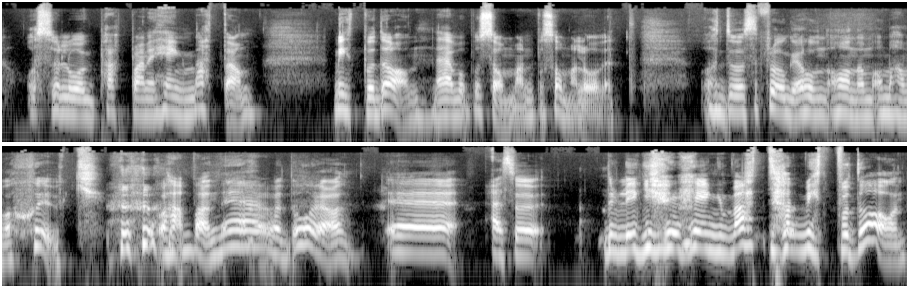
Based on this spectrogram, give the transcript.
Och så låg pappan i hängmattan mitt på dagen. Det här var på sommaren, på sommarlovet. Och då så frågade hon honom om han var sjuk. Och han bara, nej vadå då? Eh, alltså, du ligger ju i hängmattan mitt på dagen.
